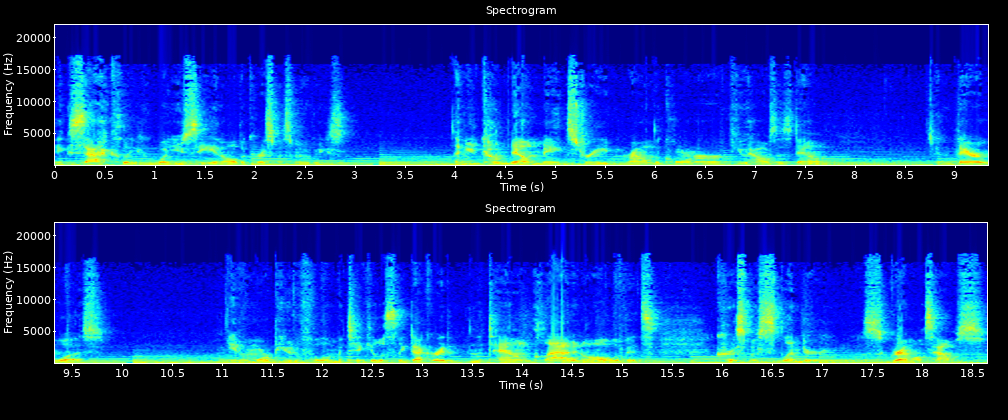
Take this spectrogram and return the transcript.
exactly what you see in all the Christmas movies. And you'd come down Main Street and round the corner, a few houses down, and there it was. Even more beautiful and meticulously decorated than the town, clad in all of its Christmas splendor, was Grandma's house.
